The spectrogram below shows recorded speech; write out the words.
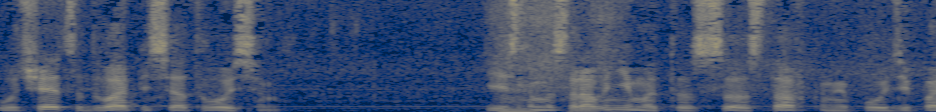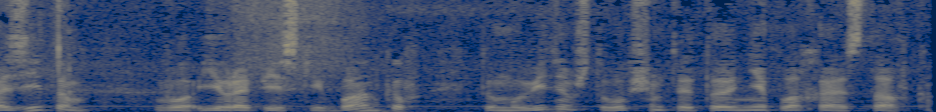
получается 2,58%. Если мы сравним это с ставками по депозитам в европейских банках, то мы увидим, что, в общем-то, это неплохая ставка.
